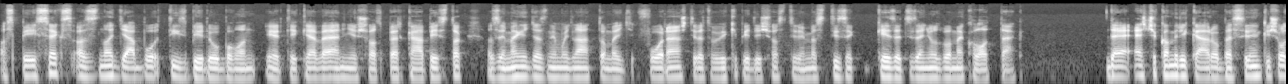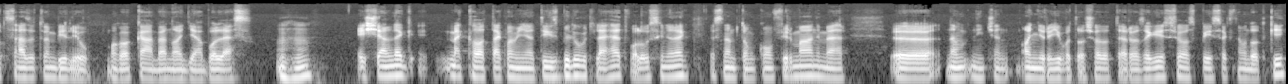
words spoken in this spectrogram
A SpaceX az nagyjából 10 billióban van értékelve, ennyi és 6 per kábéztak. Azért megjegyezném, hogy láttam egy forrást, illetve a Wikipedia is azt írja, hogy ezt 10 2018-ban meghaladták. De ez csak Amerikáról beszélünk, és ott 150 billió maga a kábel nagyjából lesz. Uh-huh. És jelenleg meghaladták valamilyen 10 billiót, lehet valószínűleg, ezt nem tudom konfirmálni, mert nem, nincsen annyira hivatalos adat erre az egészről, a SpaceX nem adott ki,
